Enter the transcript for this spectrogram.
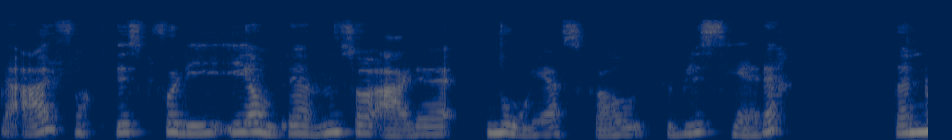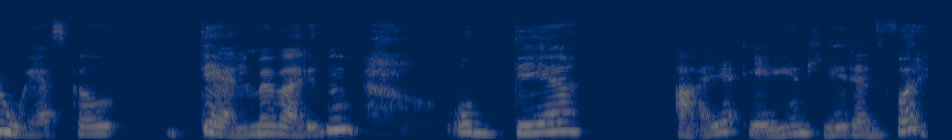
Det er faktisk fordi i andre enden så er det noe jeg skal publisere. Det er noe jeg skal dele med verden. Og det er jeg egentlig redd for.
